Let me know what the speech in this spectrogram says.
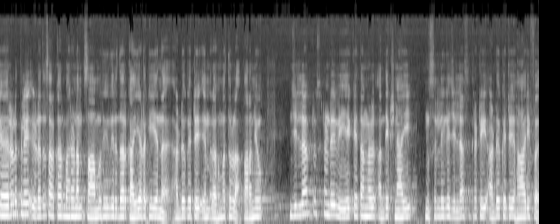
കേരളത്തിലെ ഇടതു സർക്കാർ ഭരണം സാമൂഹിക വിരുദ്ധർ കൈയടക്കിയെന്ന് അഡ്വക്കേറ്റ് എം റഹ്മത്തുള്ള പറഞ്ഞു. ജില്ലാ പ്രസിഡന്റ് വി എ കെ തങ്ങൾ അധ്യക്ഷനായി മുസ്ലിം ലീഗ് ജില്ലാ സെക്രട്ടറി അഡ്വക്കേറ്റ് ഹാരിഫ്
